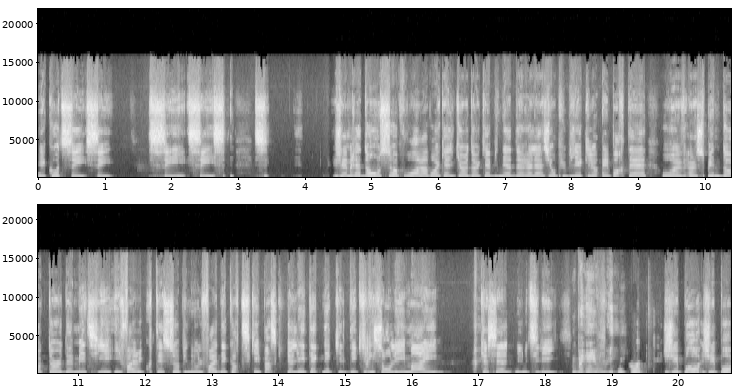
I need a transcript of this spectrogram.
Écoute, c'est... c'est c'est, c'est, J'aimerais donc ça pouvoir avoir quelqu'un d'un cabinet de relations publiques là, important ou un, un, spin doctor de métier, y faire écouter ça puis nous le faire décortiquer parce que les techniques qu'il décrit sont les mêmes que celle qu'il utilise. Ben oui. Écoute, j'ai pas, j'ai pas,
